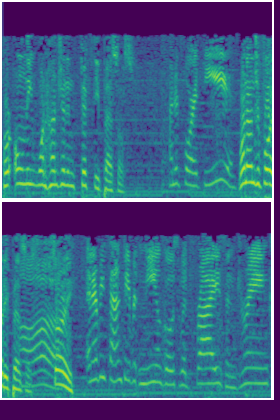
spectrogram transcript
for only 150 pesos. 140. 140 pesos. Oh. Sorry. And every fan favorite meal goes with fries and drinks,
